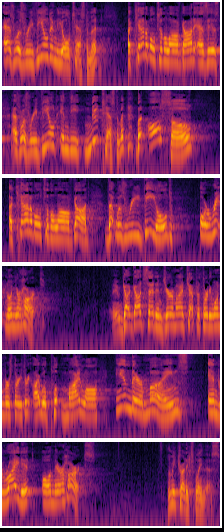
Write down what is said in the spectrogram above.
as was revealed in the Old Testament, accountable to the law of God as is, as was revealed in the New Testament, but also accountable to the law of God that was revealed or written on your heart. God, said in Jeremiah chapter 31 verse 33, I will put my law in their minds and write it on their hearts. Let me try to explain this.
